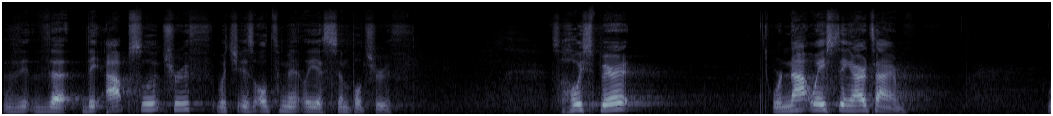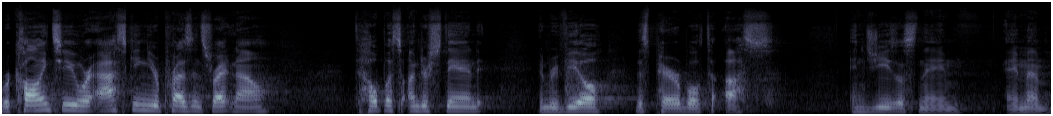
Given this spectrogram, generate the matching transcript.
the, the, the absolute truth, which is ultimately a simple truth. So, Holy Spirit, we're not wasting our time. We're calling to you, we're asking your presence right now to help us understand and reveal this parable to us. In Jesus' name, amen.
